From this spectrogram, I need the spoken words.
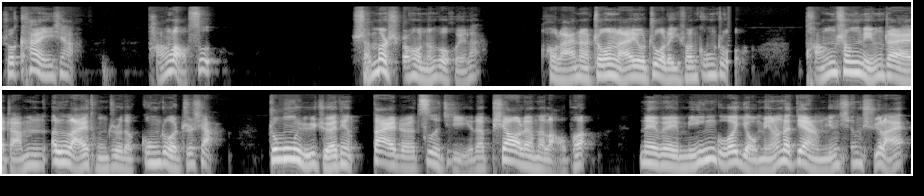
说看一下唐老四什么时候能够回来。后来呢，周恩来又做了一番工作，唐生明在咱们恩来同志的工作之下，终于决定带着自己的漂亮的老婆，那位民国有名的电影明星徐来，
